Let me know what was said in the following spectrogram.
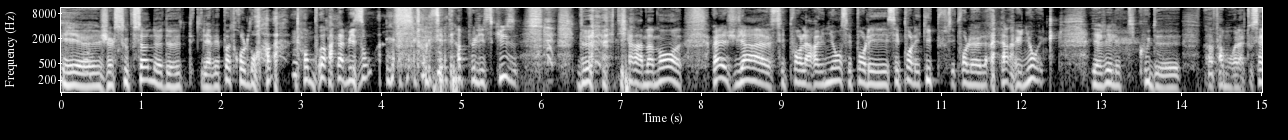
Et euh, je le soupçonne de, qu'il n'avait pas trop le droit d'en boire à la maison. Donc c'était un peu l'excuse de dire à maman, euh, ouais, je viens, c'est pour la réunion, c'est pour les, c'est pour l'équipe, c'est pour la, réunion. il y avait le petit coup de, enfin bon voilà tout ça.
